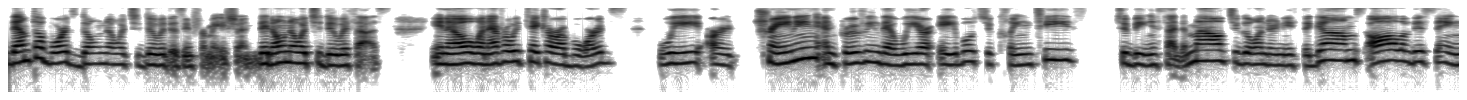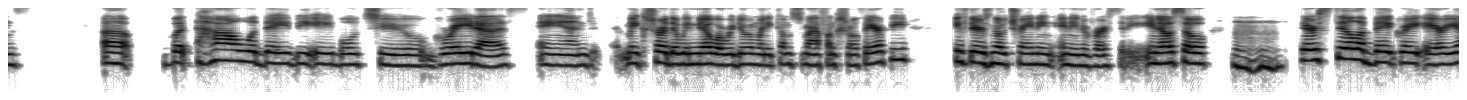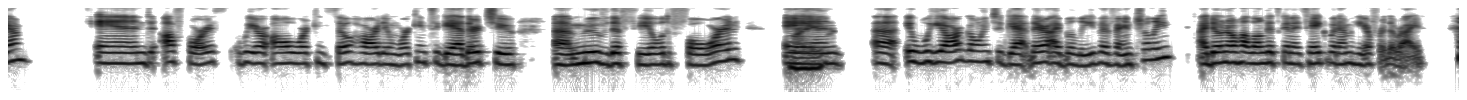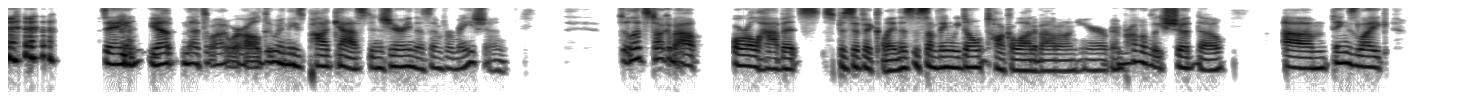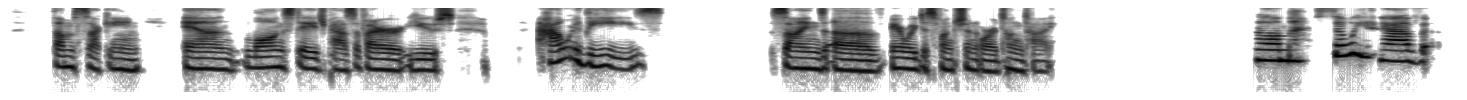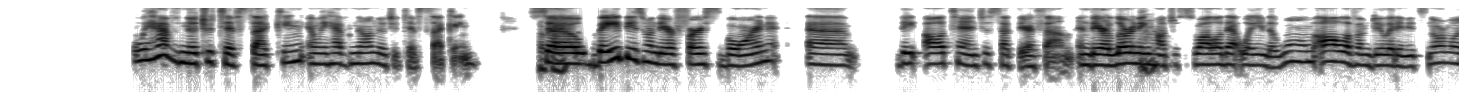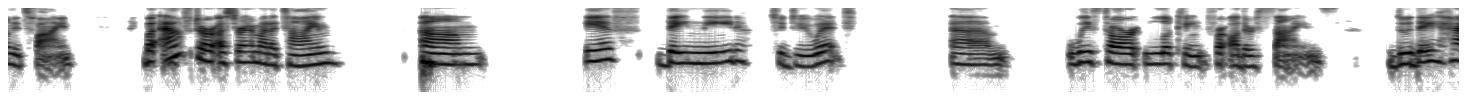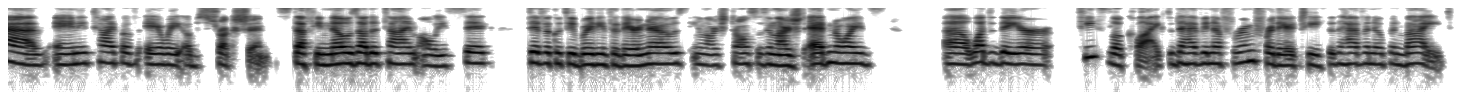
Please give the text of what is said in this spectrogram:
dental boards don't know what to do with this information. They don't know what to do with us. You know, whenever we take our boards, we are training and proving that we are able to clean teeth, to be inside the mouth, to go underneath the gums, all of these things. Uh, but how would they be able to grade us and make sure that we know what we're doing when it comes to myofunctional therapy if there's no training in university you know so mm-hmm. there's still a big gray area and of course we are all working so hard and working together to uh, move the field forward and right. uh, we are going to get there i believe eventually i don't know how long it's going to take but i'm here for the ride same yep that's why we're all doing these podcasts and sharing this information so let's talk about oral habits specifically. This is something we don't talk a lot about on here and mm-hmm. probably should, though. Um, things like thumb sucking and long stage pacifier use. How are these signs of airway dysfunction or a tongue tie? Um, so we have we have nutritive sucking and we have non-nutritive sucking. So okay. babies, when they're first born, um, they all tend to suck their thumb and they're learning mm-hmm. how to swallow that way in the womb. All of them do it and it's normal and it's fine. But mm-hmm. after a certain amount of time, mm-hmm. um, if they need to do it, um, we start looking for other signs. Do they have any type of airway obstruction? Stuffy nose all the time, always sick, difficulty breathing through their nose, enlarged tonsils, enlarged adenoids? Uh, what do their teeth look like? Do they have enough room for their teeth? Do they have an open bite?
